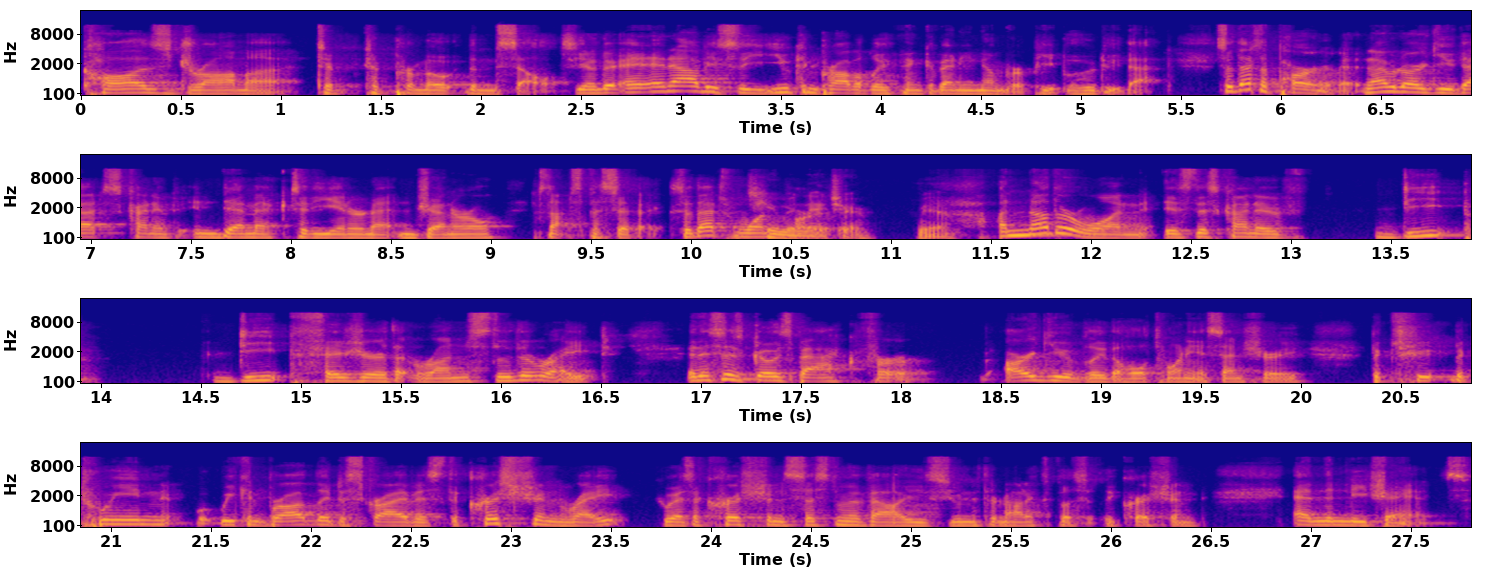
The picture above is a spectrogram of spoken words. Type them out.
cause drama to, to promote themselves. You know and obviously you can probably think of any number of people who do that. So that's a part of it. And i would argue that's kind of endemic to the internet in general. It's not specific. So that's one human nature. yeah. Another one is this kind of deep deep fissure that runs through the right. And this is goes back for arguably the whole 20th century between what we can broadly describe as the christian right who has a christian system of values even if they're not explicitly christian and the nietzscheans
